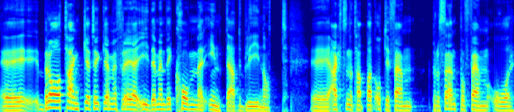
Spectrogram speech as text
Eh, bra tanke tycker jag med Freja ID, men det kommer inte att bli något. Eh, aktien har tappat 85 procent på fem år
